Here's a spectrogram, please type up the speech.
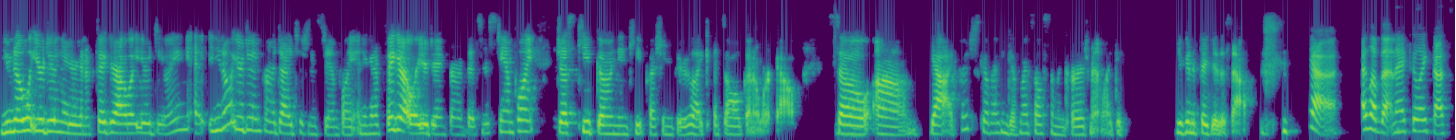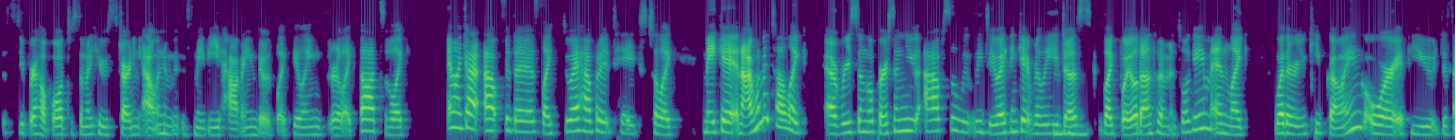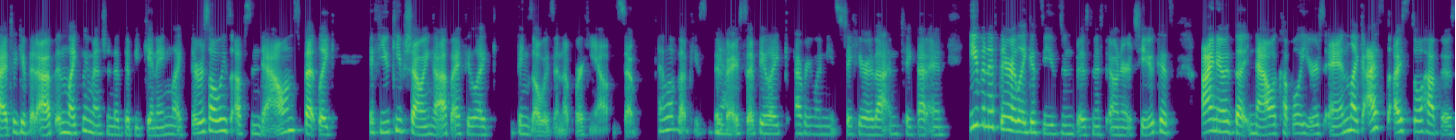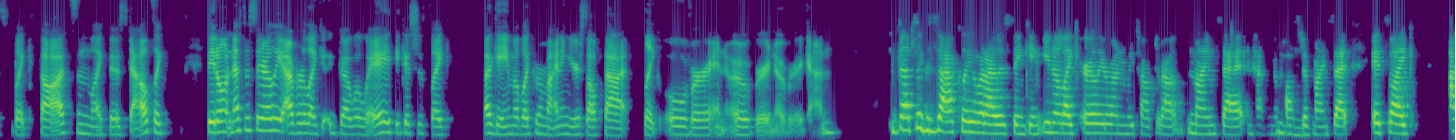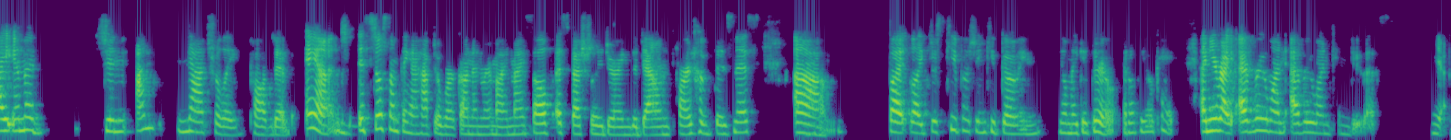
you know what you're doing and you're going to figure out what you're doing. Eh, you know what you're doing from a dietitian standpoint and you're going to figure out what you're doing from a business standpoint. Just keep going and keep pushing through. Like it's all going to work out. So, um, yeah, I'd probably just go back and give myself some encouragement. Like, you're going to figure this out. yeah, I love that. And I feel like that's super helpful to somebody who's starting out and is maybe having those like feelings or like thoughts of like, am I got out for this? Like, do I have what it takes to like make it? And I want to tell like every single person you absolutely do. I think it really mm-hmm. does like boil down to a mental game and like whether you keep going or if you decide to give it up. And like we mentioned at the beginning, like there's always ups and downs, but like if you keep showing up, I feel like things always end up working out. So I love that piece of yeah. advice. I feel like everyone needs to hear that and take that in, even if they're like a seasoned business owner too. Because I know that now, a couple of years in, like I, I still have those like thoughts and like those doubts. Like they don't necessarily ever like go away. I think it's just like a game of like reminding yourself that like over and over and over again. That's exactly what I was thinking. You know, like earlier when we talked about mindset and having a mm-hmm. positive mindset, it's like I am a gen I'm naturally positive and mm-hmm. it's still something I have to work on and remind myself, especially during the down part of business. Mm-hmm. Um, but like just keep pushing, keep going. You'll make it through. It'll be okay. And you're right, everyone, everyone can do this. Yes.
